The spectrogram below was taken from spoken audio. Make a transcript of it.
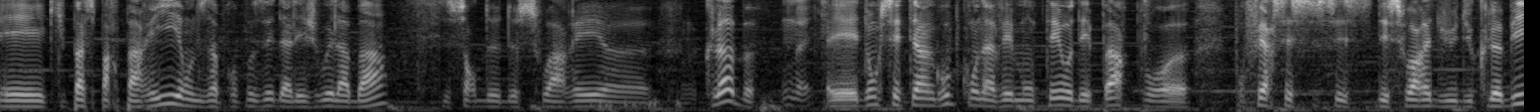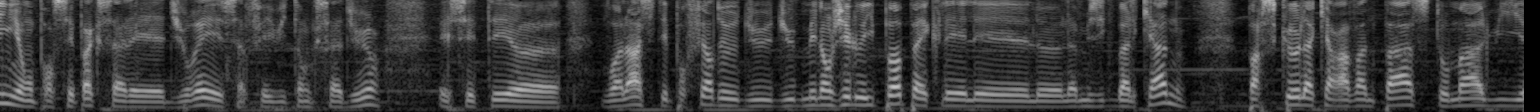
et qui passent par Paris. On nous a proposé d'aller jouer là-bas. C'est une sorte de, de soirée euh, club. Ouais. Et donc c'était un groupe qu'on avait monté au départ pour, euh, pour faire ces- ces- des soirées du, du clubbing et on pensait pas que ça allait durer et ça fait 8 ans que ça dure. Et c'était euh, voilà, c'était pour faire du, du- mélanger le hip-hop avec les, les- le- la musique balkane parce que la caravane passe. Thomas lui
